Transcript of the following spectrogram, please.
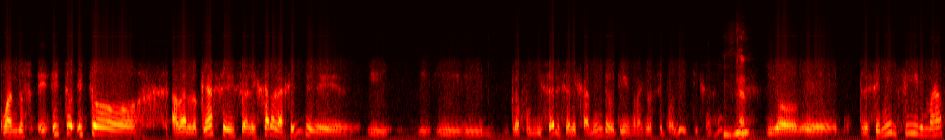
cuando eh, esto esto a ver lo que hace es alejar a la gente de, y, profundizar ese alejamiento que tiene con la clase política ¿no? digo eh, 13.000 firmas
